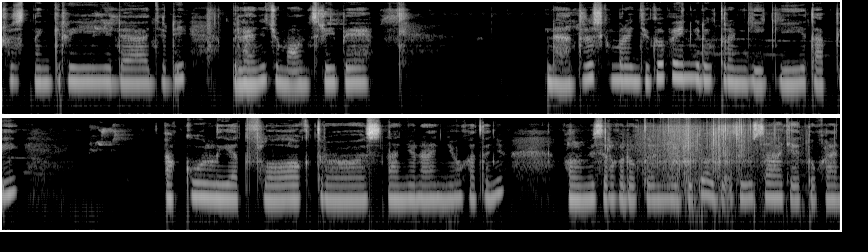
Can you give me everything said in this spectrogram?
terus negeri dah. Jadi pilihannya cuma unsri be. Nah terus kemarin juga pengen kedokteran gigi tapi aku lihat vlog terus nanyo-nanyo katanya kalau misal kedokteran gigi itu agak susah kayak itu kan.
